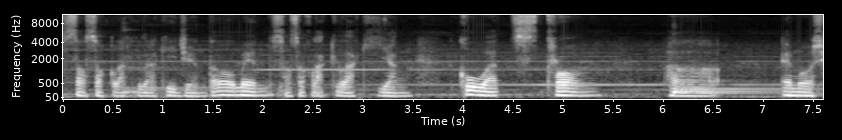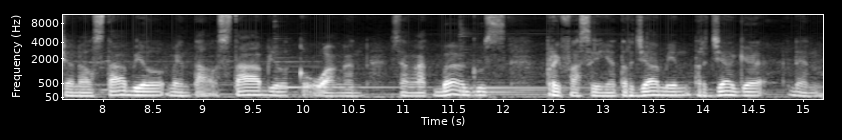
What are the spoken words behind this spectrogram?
sosok laki-laki gentleman, sosok laki-laki yang kuat, strong, uh, emosional stabil, mental stabil, keuangan sangat bagus, privasinya terjamin, terjaga, dan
